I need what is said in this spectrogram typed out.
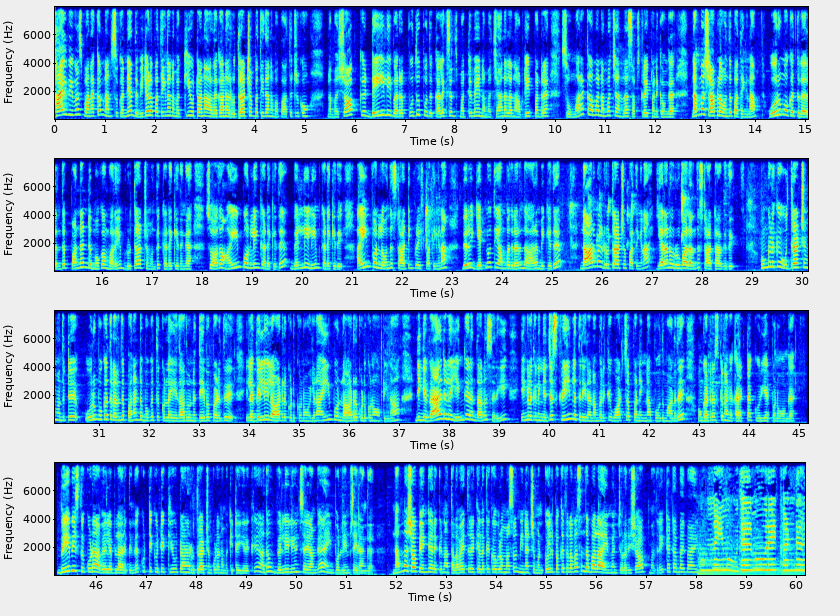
Hi viewers வணக்கம். நான் சுகன்யா. இந்த வீடியோவில் பார்த்தீங்கன்னா நம்ம க்யூட்டான அழகான ருத்ராட்சம் பற்றி தான் நம்ம பார்த்துட்ருக்கோம் நம்ம ஷாப்க்கு டெய்லி வர புது புது கலெக்ஷன்ஸ் மட்டுமே நம்ம சேனலை நான் அப்டேட் பண்ணுறேன் ஸோ மறக்காமல் நம்ம சேனலை சப்ஸ்கிரைப் பண்ணிக்கோங்க. நம்ம ஷாப்பில் வந்து பார்த்தீங்கன்னா ஒரு முகத்துலேருந்து பன்னெண்டு முகம் வரையும் ருத்ராட்சம் வந்து கிடைக்குதுங்க. ஸோ அதுவும் ஐம்பொன்லேயும் கிடைக்குது வெள்ளிலையும் கிடைக்குது. ஐம்பொனில் வந்து ஸ்டார்டிங் ப்ரைஸ் பார்த்தீங்கன்னா வெறும் எட்நூற்றி ஐம்பதுலேருந்து ஆரம்பிக்குது. நார்மல் ருத்ராட்சம் பார்த்தீங்கன்னா இரநூறுபாலேருந்து ஸ்டார்ட் ஆகுது. உங்களுக்கு உத்ராட்சம் வந்துட்டு ஒரு முகத்துலேருந்து பன்னெண்டு முகத்துக்குள்ளே ஏதாவது ஒன்று தேவைப்படுது இல்லை வெள்ளியில் ஆர்டர் கொடுக்கணும் இல்லைனா ஐம்பொனில் ஆர்டர் கொடுக்கணும் அப்படின்னா நீங்கள் வேர்ல்டில் எங்கே இருந்தாலும் சரி எங்களுக்கு நீங்கள் ஜஸ்ட் ஸ்க்ரீனில் தெரியிற நம்பருக்கு வாட்ஸ்அப் பண்ணிங்கன்னா போதுமானது. உங்கள் அட்ரஸ்க்கு நாங்கள் கரெக்டாக கொரியர் பண்ணுவோங்க. பேபிஸ்க்கு கூட அவைலபிளாக இருக்குங்க. குட்டி குட்டி க்யூட்டான ருத்ராட்சம் கூட நம்மக்கிட்ட இருக்குது அதுவும் வெள்ளிலையும் செய்கிறாங்க ஐம்பொருளையும் செய்கிறாங்க நம்ம ஷாப் எங்கே இருக்குன்னா தலவாய்த்துறை கிழக்கு கோபுரம் வாசல் மீனாட்சி அம்மன் கோயில் பக்கத்தில் Vasantha Bala Aiman jewellery shop Madurai tata bye bye உன்னை முதல் முறை கண்டு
